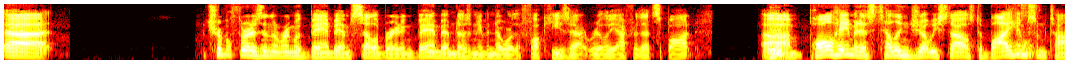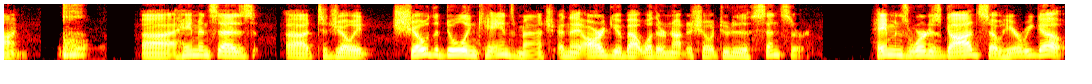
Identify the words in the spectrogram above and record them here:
uh, Triple Threat is in the ring with Bam Bam celebrating, Bam Bam doesn't even know where the fuck he's at really after that spot. Um, Paul Heyman is telling Joey Styles to buy him some time. Uh, Heyman says uh, to Joey, "Show the Dueling Canes match," and they argue about whether or not to show it due to the censor. Heyman's word is God, so here we go.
